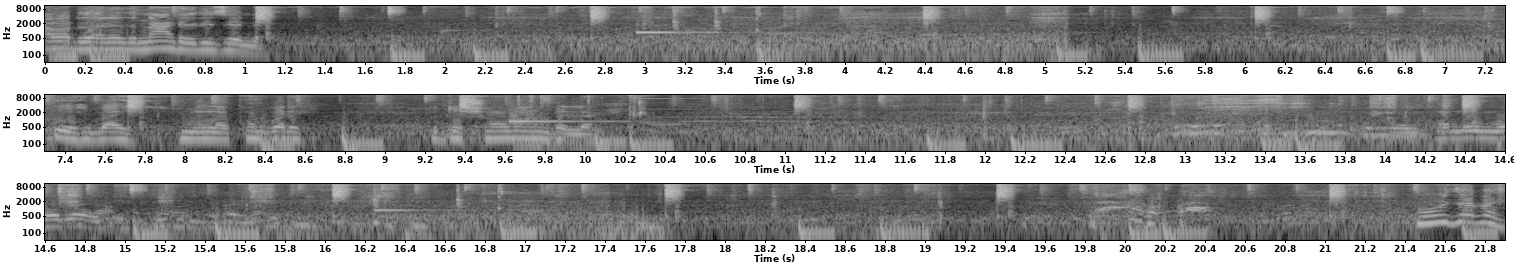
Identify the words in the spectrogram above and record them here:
আবার জানি নাঠে দিছে না। ভাই মেলাক্ষণ পরে একটু সমান পেলাম। এখানে মজা বুঝে ভাই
